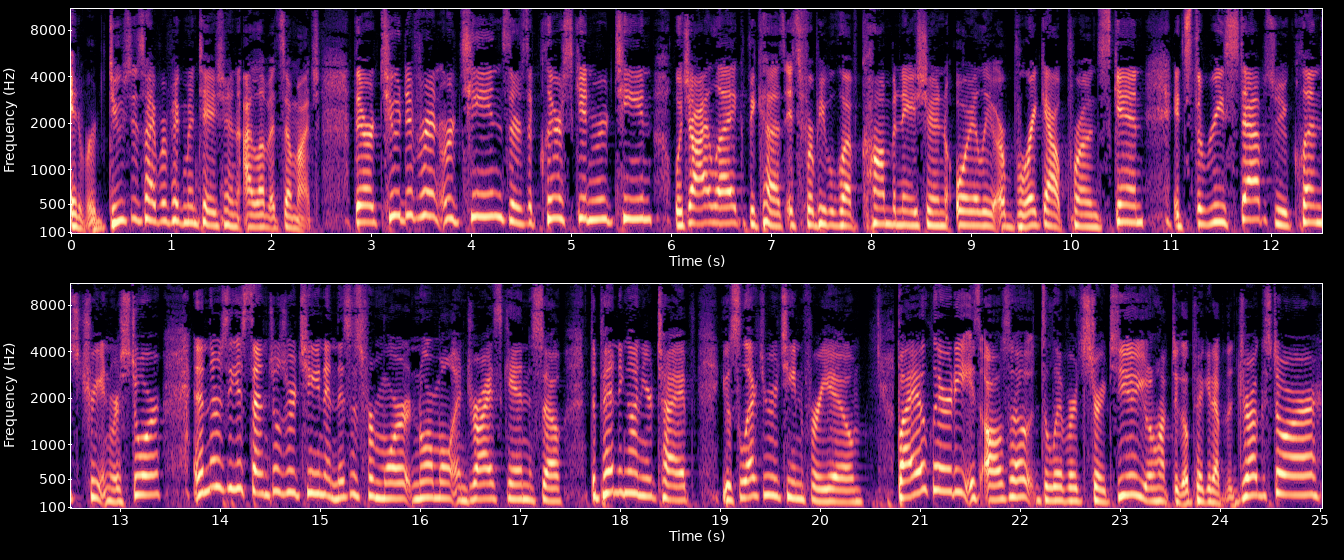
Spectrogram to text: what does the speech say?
It reduces hyperpigmentation. I love it so much. There are two different routines. There's a clear skin routine, which I like because it's for people who have combination oily or breakout prone skin. It's three steps where you cleanse, treat, and restore. And then there's the essentials routine, and this is for more normal and dry skin. So depending on your type, you'll select a routine for you. BioClarity is also delivered straight to you. You don't have to go pick it up at the drugstore.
